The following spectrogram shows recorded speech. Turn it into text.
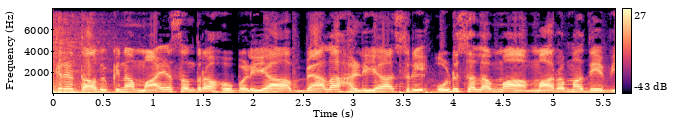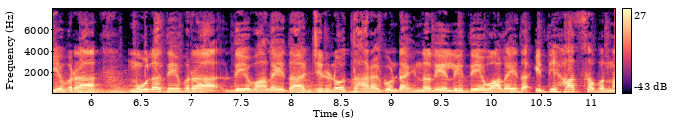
ತುರುವೇಕೆರೆ ತಾಲೂಕಿನ ಮಾಯಸಂದ್ರ ಹೋಬಳಿಯ ಬ್ಯಾಲಹಳ್ಳಿಯ ಶ್ರೀ ಉಡುಸಲಮ್ಮ ಮಾರಮ್ಮ ದೇವಿಯವರ ಮೂಲ ದೇವರ ದೇವಾಲಯದ ಜೀರ್ಣೋದ್ಧಾರಗೊಂಡ ಹಿನ್ನೆಲೆಯಲ್ಲಿ ದೇವಾಲಯದ ಇತಿಹಾಸವನ್ನ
